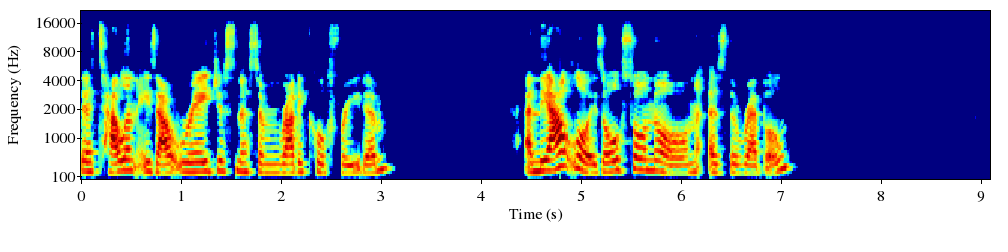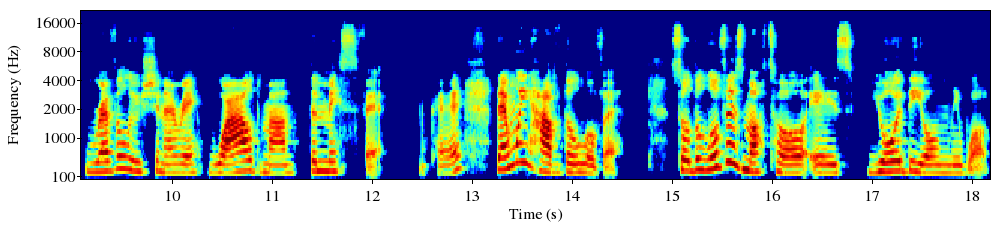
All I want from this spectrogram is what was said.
Their talent is outrageousness and radical freedom. And the outlaw is also known as the rebel, revolutionary, wild man, the misfit. Okay. Then we have the lover. So the lover's motto is You're the only one.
